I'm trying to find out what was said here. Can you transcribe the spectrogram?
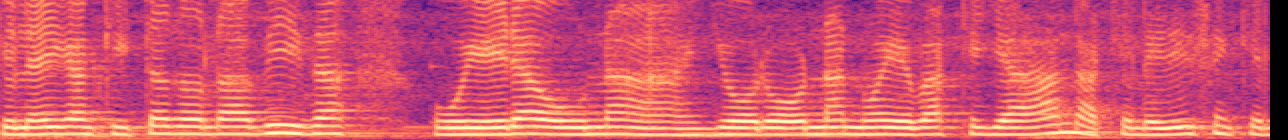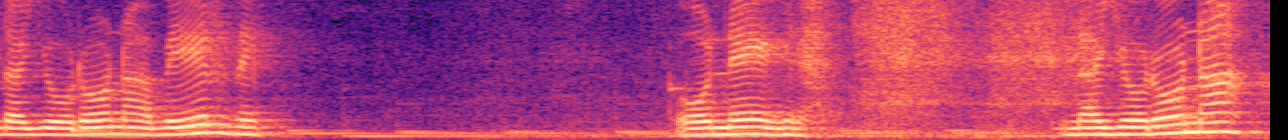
que le hayan quitado la vida o era una llorona nueva que ya anda, que le dicen que la llorona verde o negra. La llorona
